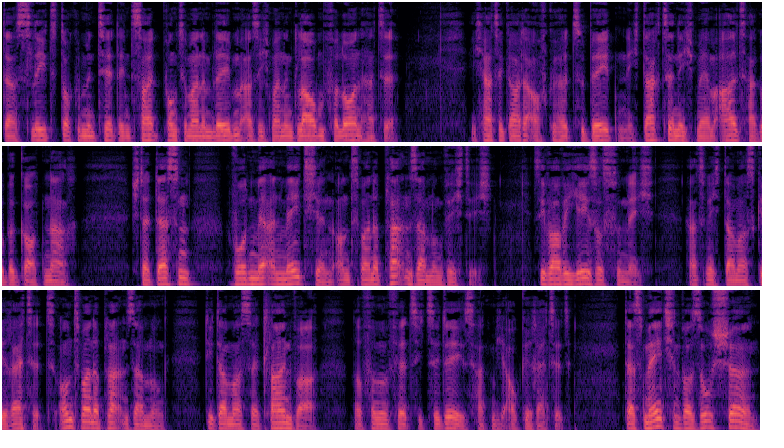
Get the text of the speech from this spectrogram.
Das Lied dokumentiert den Zeitpunkt in meinem Leben, als ich meinen Glauben verloren hatte. Ich hatte gerade aufgehört zu beten. Ich dachte nicht mehr im Alltag über Gott nach. Stattdessen wurden mir ein Mädchen und meine Plattensammlung wichtig. Sie war wie Jesus für mich, hat mich damals gerettet. Und meine Plattensammlung, die damals sehr klein war, noch 45 CDs, hat mich auch gerettet. Das Mädchen war so schön.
